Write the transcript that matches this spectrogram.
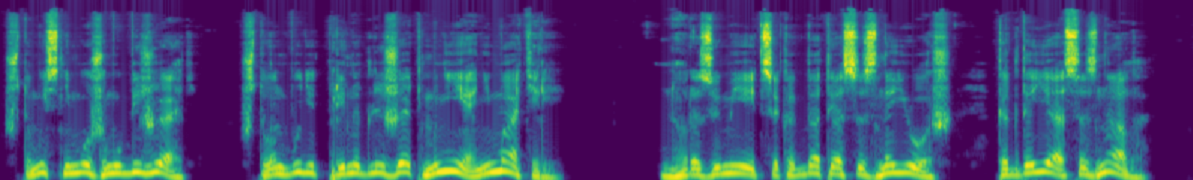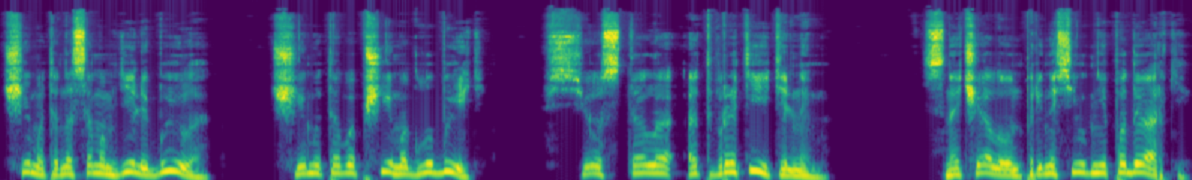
что мы с ним можем убежать, что он будет принадлежать мне, а не матери. Но, разумеется, когда ты осознаешь, когда я осознала, чем это на самом деле было, чем это вообще могло быть, все стало отвратительным. Сначала он приносил мне подарки,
